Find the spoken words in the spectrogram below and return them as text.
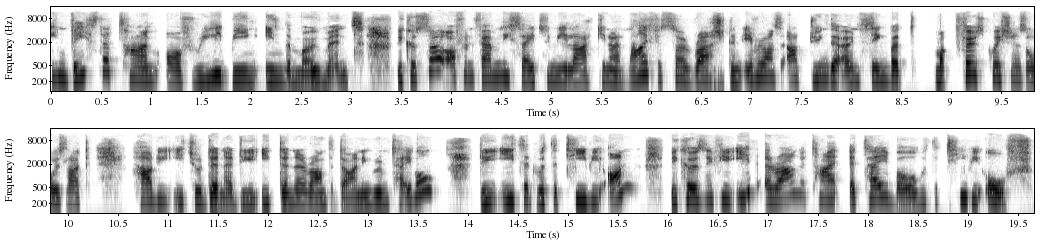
invest that time of really being in the moment. Because so often families say to me, like, you know, life is so rushed and everyone's out doing their own thing, but my first question is always like, how do you eat your dinner? Do you eat dinner around the dining room table? Do you eat it with the TV on? Because if you eat around a table with the TV off,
